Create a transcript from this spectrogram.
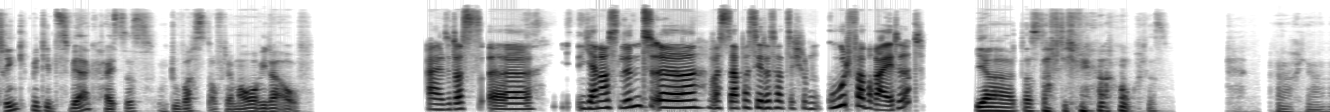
Trink mit dem Zwerg, heißt es, und du wachst auf der Mauer wieder auf. also das, äh, Janos Lind, äh, was da passiert ist, hat sich schon gut verbreitet. Ja, das dachte ich mir auch. Das Ach ja.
